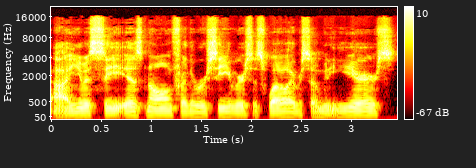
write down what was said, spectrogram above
Uh, USC is known for the receivers as well over so many years.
